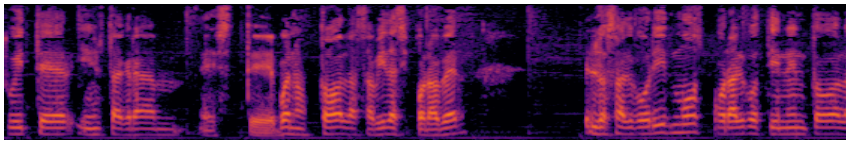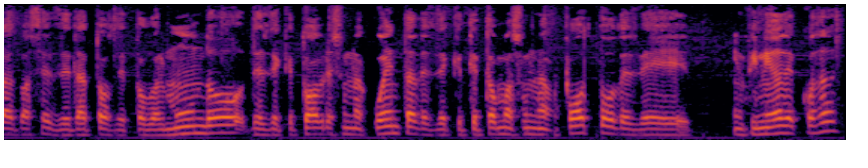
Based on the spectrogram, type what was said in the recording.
Twitter, Instagram, este, bueno, todas las sabidas y por haber, los algoritmos por algo tienen todas las bases de datos de todo el mundo, desde que tú abres una cuenta, desde que te tomas una foto, desde infinidad de cosas,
